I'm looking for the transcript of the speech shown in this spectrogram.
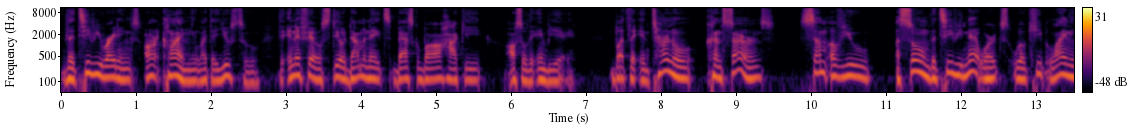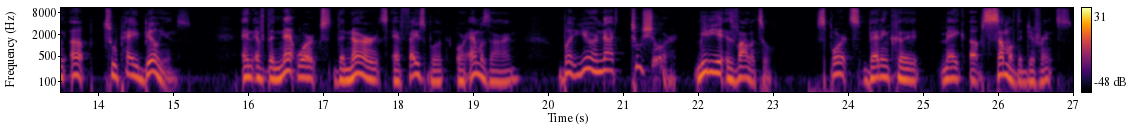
The TV ratings aren't climbing like they used to. The NFL still dominates basketball, hockey, also the NBA. But the internal concerns, some of you assume the TV networks will keep lining up to pay billions. And if the networks, the nerds at Facebook or Amazon, but you're not too sure. Media is volatile. Sports betting could make up some of the difference,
